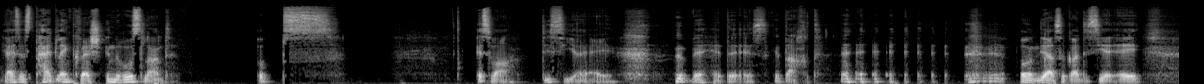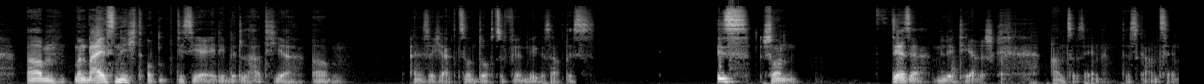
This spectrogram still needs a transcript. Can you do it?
Hier heißt es Pipeline Crash in Russland. Ups. Es war die CIA. Wer hätte es gedacht? und ja, sogar die CIA ähm, man weiß nicht, ob die CIA die Mittel hat, hier ähm, eine solche Aktion durchzuführen. Wie gesagt, es ist schon sehr, sehr militärisch anzusehen, das Ganze.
